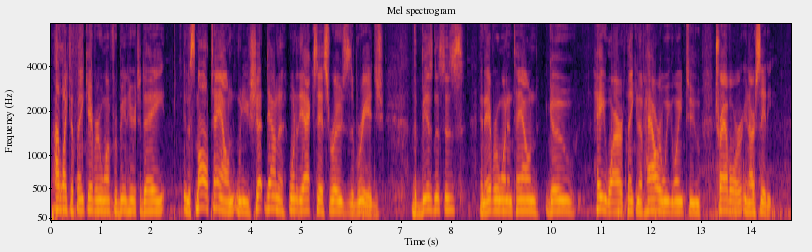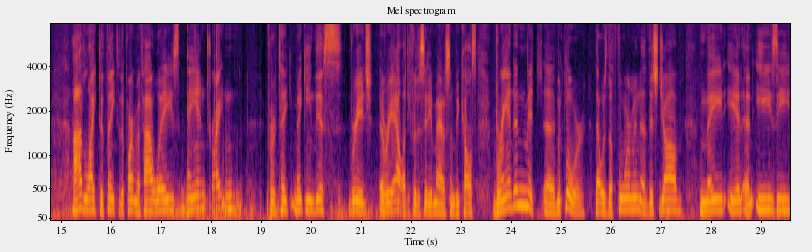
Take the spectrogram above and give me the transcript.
I'd like to thank everyone for being here today. In the small town, when you shut down a, one of the access roads a bridge, the businesses and everyone in town go haywire thinking of how are we going to travel in our city. I'd like to thank the Department of Highways and Triton for take, making this bridge a reality for the city of Madison because Brandon Mitch, uh, McClure, that was the foreman of this job, made it an easy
